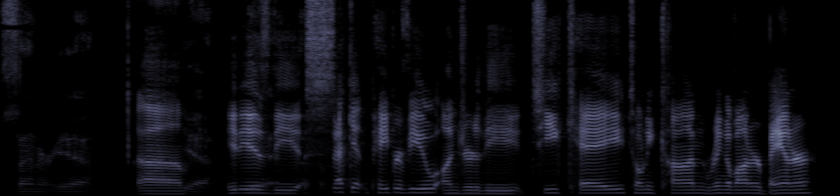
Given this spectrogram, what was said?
Center, yeah. Um, yeah. It is Yeah, the second pay per view under the TK Tony Khan Ring of Honor banner.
